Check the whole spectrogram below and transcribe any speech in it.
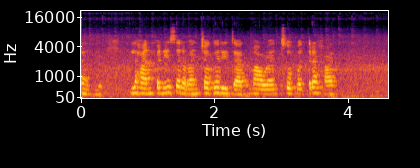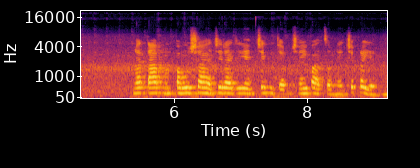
राहिले. लहानपणी सर्वांच्या घरी जात, मावळ्यांसोबत राहत. आता आपण पाहू शहाजीराजे यांचे निजामशाही वाचवण्याचे प्रयत्न.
